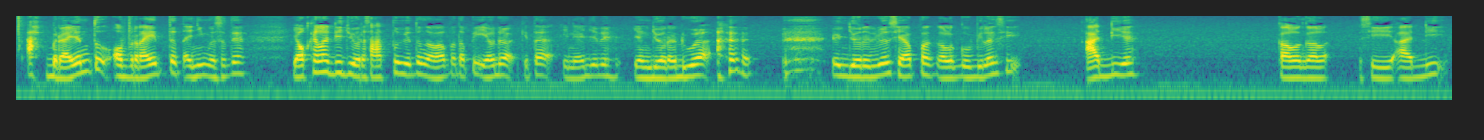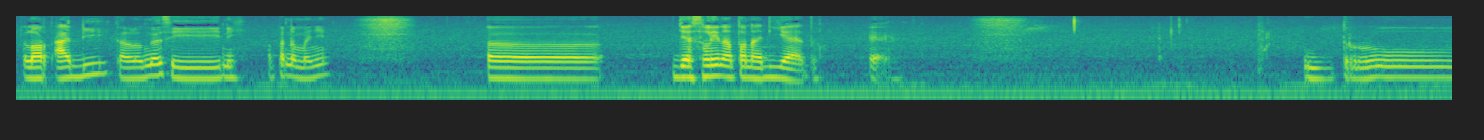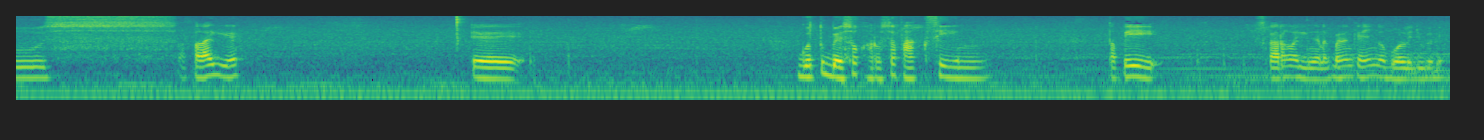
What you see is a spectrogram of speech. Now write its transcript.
ah Brian tuh overrated anjing. Maksudnya ya oke lah dia juara satu gitu nggak apa-apa. Tapi ya udah kita ini aja deh yang juara dua. Yang juara dua siapa? Kalau gue bilang sih Adi ya. Kalau nggak si Adi Lord Adi. Kalau nggak si ini apa namanya eh uh, Jaslyn atau Nadia tuh. Eh terus apa lagi ya? Eh gue tuh besok harusnya vaksin. Tapi sekarang lagi nggak enak badan kayaknya nggak boleh juga deh.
